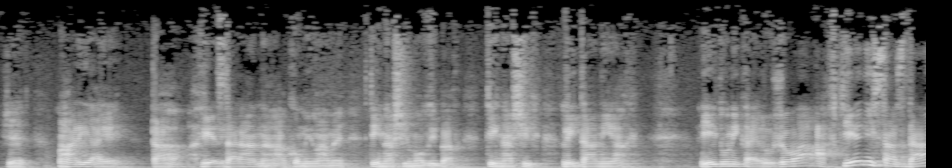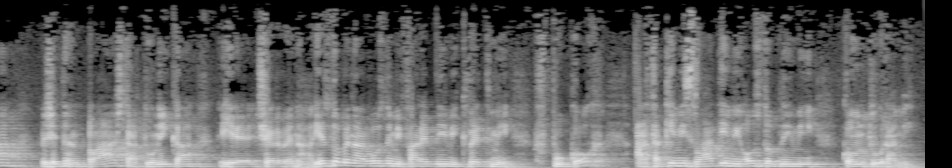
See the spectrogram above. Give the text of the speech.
Že Mária je tá hviezda rána, ako my máme v tých našich modlitbách, v tých našich litániách. Jej tunika je ružová a v tieni sa zdá, že ten plášť, tá tunika je červená. Je zdobená rôznymi farebnými kvetmi v pukoch a takými zlatými ozdobnými kontúrami.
